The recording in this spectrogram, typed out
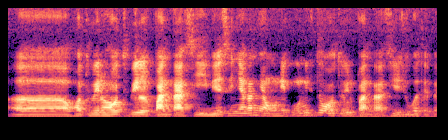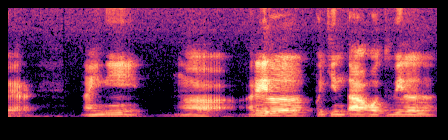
uh, Hot Wheels Hot Wheels fantasi. Biasanya kan yang unik-unik tuh Hot Wheels fantasi sobat TWR nah ini uh, real pecinta Hot Wheels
